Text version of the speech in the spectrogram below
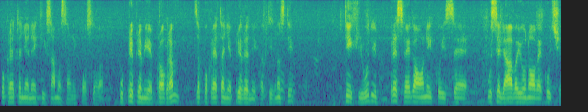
pokretanje nekih samostalnih poslova. U pripremi je program za pokretanje privrednih aktivnosti tih ljudi, pre svega oni koji se useljavaju u nove kuće.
